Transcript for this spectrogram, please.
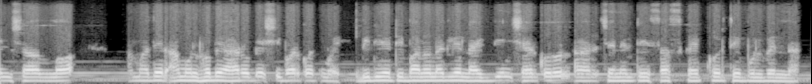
ইনশাআল্লাহ আমাদের আমল হবে আরও বেশি বরকতময়। ভিডিওটি ভালো লাগলে লাইক দিন, শেয়ার করুন আর চ্যানেলটি সাবস্ক্রাইব করতে ভুলবেন না।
